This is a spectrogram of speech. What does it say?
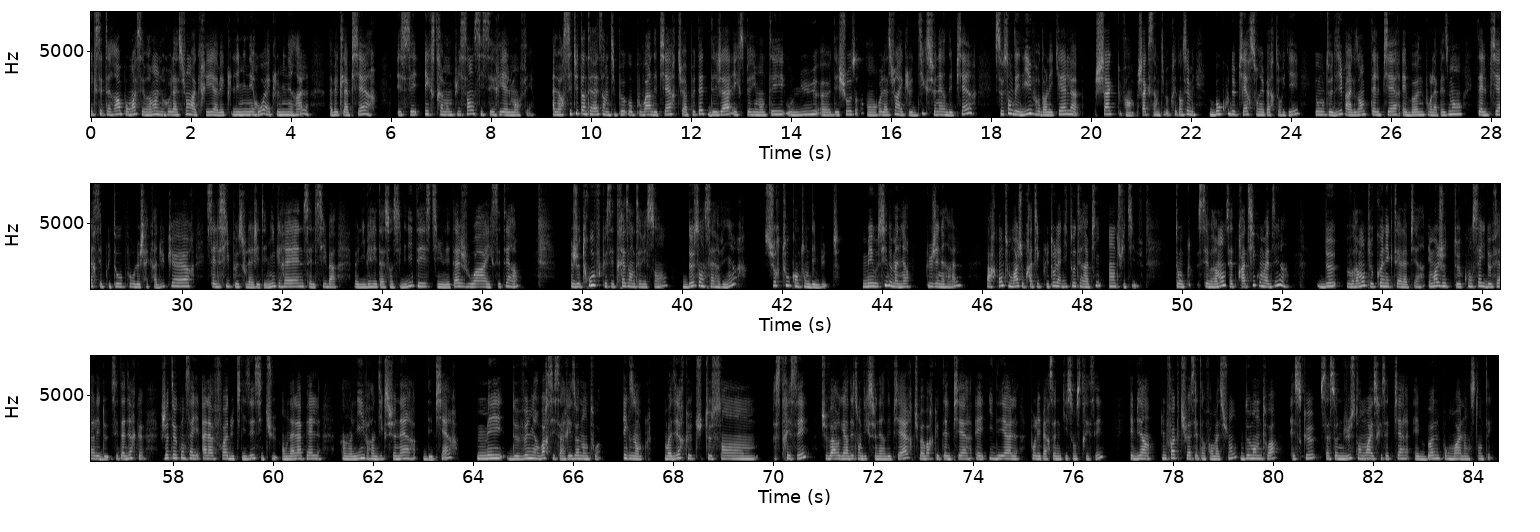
etc. Pour moi, c'est vraiment une relation à créer avec les minéraux, avec le minéral, avec la pierre et c'est extrêmement puissant si c'est réellement fait. Alors si tu t'intéresses un petit peu au pouvoir des pierres, tu as peut-être déjà expérimenté ou lu euh, des choses en relation avec le dictionnaire des pierres. Ce sont des livres dans lesquels chaque, enfin chaque c'est un petit peu prétentieux, mais beaucoup de pierres sont répertoriées et on te dit par exemple telle pierre est bonne pour l'apaisement, telle pierre c'est plutôt pour le chakra du cœur, celle-ci peut soulager tes migraines, celle-ci va euh, libérer ta sensibilité, stimuler ta joie, etc. Je trouve que c'est très intéressant de s'en servir, surtout quand on débute, mais aussi de manière plus générale. Par contre, moi, je pratique plutôt la lithothérapie intuitive. Donc c'est vraiment cette pratique, on va dire, de vraiment te connecter à la pierre. Et moi, je te conseille de faire les deux. C'est-à-dire que je te conseille à la fois d'utiliser, si tu en as l'appel, un livre, un dictionnaire des pierres, mais de venir voir si ça résonne en toi. Exemple, on va dire que tu te sens stressé, tu vas regarder ton dictionnaire des pierres, tu vas voir que telle pierre est idéale pour les personnes qui sont stressées. Eh bien, une fois que tu as cette information, demande-toi, est-ce que ça sonne juste en moi? Est-ce que cette pierre est bonne pour moi à l'instant T?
